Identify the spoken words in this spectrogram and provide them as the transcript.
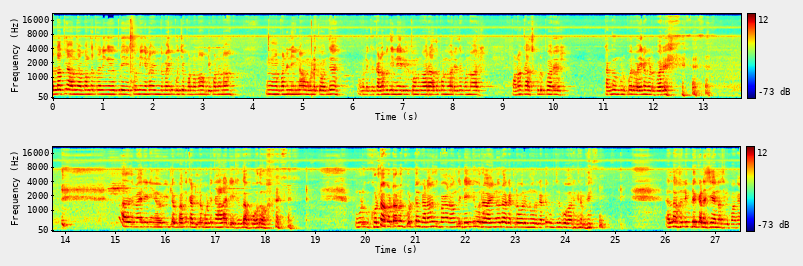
எல்லாத்தையும் அந்த மந்திரத்தை நீங்கள் இப்படி சொன்னீங்கன்னா இந்த மாதிரி பூஜை பண்ணணும் அப்படி பண்ணணும் பண்ணினீங்கன்னா உங்களுக்கு வந்து உங்களுக்கு கணபதி நேரில் தோன்றுவார் அதை பண்ணுவார் இதை பண்ணுவார் பணம் காசு கொடுப்பாரு தங்கம் கொடுப்பாரு வைரம் கொடுப்பாரு. அது மாதிரி நீங்கள் வீட்டில் உட்காந்து கட்டில் போட்டு காலாட்டிகிட்டு இருந்தால் போதும். உங்களுக்கு கொட்டா கொட்டோன்னு கொட்டும் கணபதி பகவான் வந்து டெய்லி ஒரு ஐநூறுரூவா கட்டில் ஒரு நூறு கட்டு கொடுத்துட்டு போவாருங்கிற மாதிரி எல்லாம் சொல்லிவிட்டு கடைசியாக என்ன சொல்லிப்பாங்க?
